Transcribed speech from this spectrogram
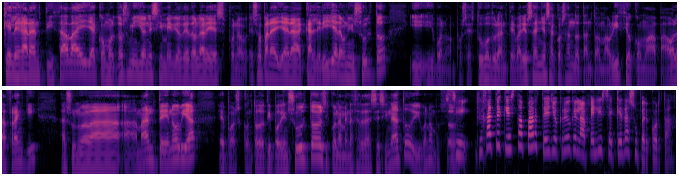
que le garantizaba a ella como dos millones y medio de dólares, bueno, eso para ella era calderilla, era un insulto, y, y, bueno, pues estuvo durante varios años acosando tanto a Mauricio como a Paola Franchi, a su nueva amante, novia, eh, pues con todo tipo de insultos y con amenazas de asesinato, y bueno, pues todo. Sí, fíjate que esta parte yo creo que la peli se queda súper corta.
